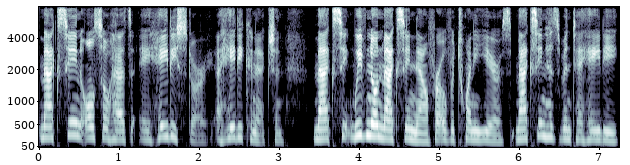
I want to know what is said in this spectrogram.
Maxine also has a Haiti story, a Haiti connection. Maxine, we've known Maxine now for over 20 years. Maxine has been to Haiti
